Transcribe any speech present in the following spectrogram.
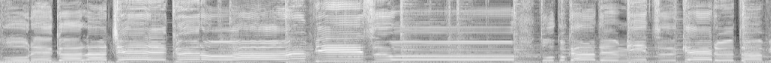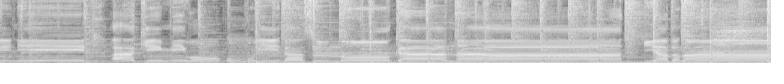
これからチェックのワンピースをどこかで見つけるたびにあ君を思い出すのかな。嫌だな。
